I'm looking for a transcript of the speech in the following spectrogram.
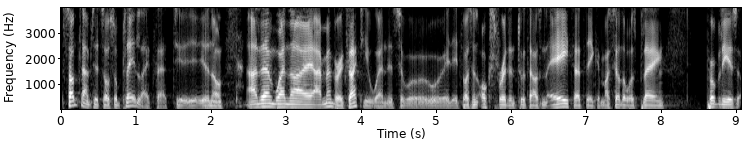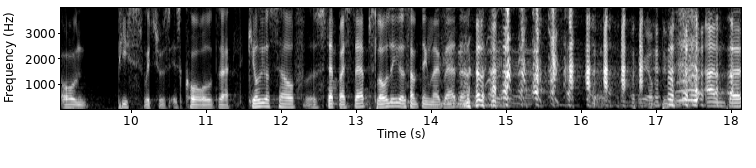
sometimes it's also played like that, you know. And then when I, I remember exactly when it's, uh, it, it was in Oxford in 2008, I think, and Marcelo was playing probably his own piece, which was is called uh, "Kill Yourself uh, Step by Step, Slowly" or something like that. and uh,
